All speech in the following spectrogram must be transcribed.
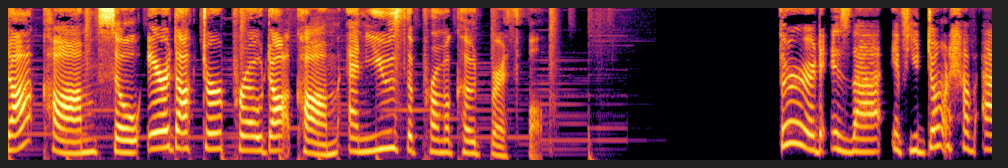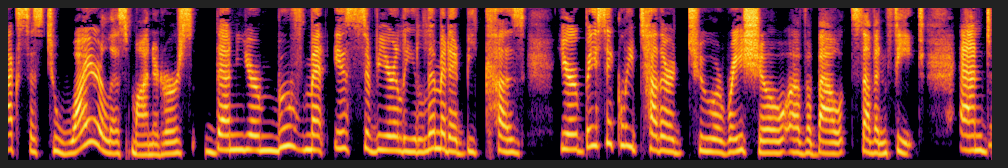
airdoctorpro.com, so airdoctorpro.com, and use the promo code BIRTHFUL. Third is that if you don't have access to wireless monitors, then your movement is severely limited because you're basically tethered to a ratio of about seven feet. And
